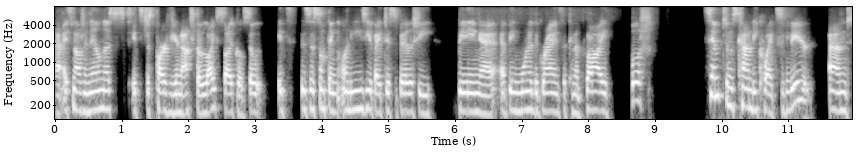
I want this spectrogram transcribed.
Uh, it's not an illness. It's just part of your natural life cycle. So it's this is something uneasy about disability being a, a being one of the grounds that can apply. But symptoms can be quite severe, and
